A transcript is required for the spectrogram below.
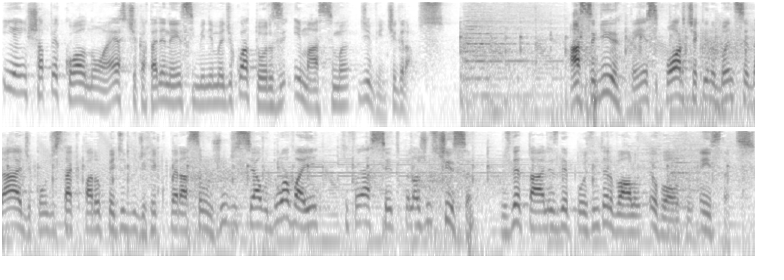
E em Chapecó, no oeste catarinense, mínima de 14 e máxima de 20 graus. A seguir, tem esporte aqui no Band Cidade, com destaque para o pedido de recuperação judicial do Havaí, que foi aceito pela Justiça. Os detalhes depois do intervalo, eu volto em instantes.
